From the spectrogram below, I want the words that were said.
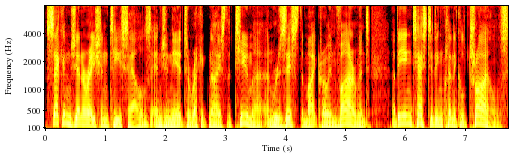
Second generation T cells, engineered to recognize the tumor and resist the microenvironment, are being tested in clinical trials,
